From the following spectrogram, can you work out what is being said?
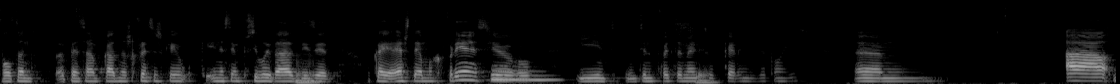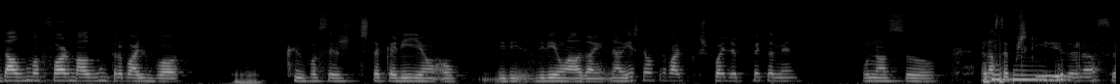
voltando a pensar um bocado nas referências que, que ainda tem possibilidade Uhum. de dizer, ok, esta é uma referência, ou- Hum, e ent- entendo perfeitamente Sim. o que querem dizer com isso. Hum, há, de alguma forma, algum trabalho vosso Uhum. que vocês destacariam ou diri- diriam a alguém, não, este é um trabalho que espelha perfeitamente o nosso, a nossa pesquisa, o nosso,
